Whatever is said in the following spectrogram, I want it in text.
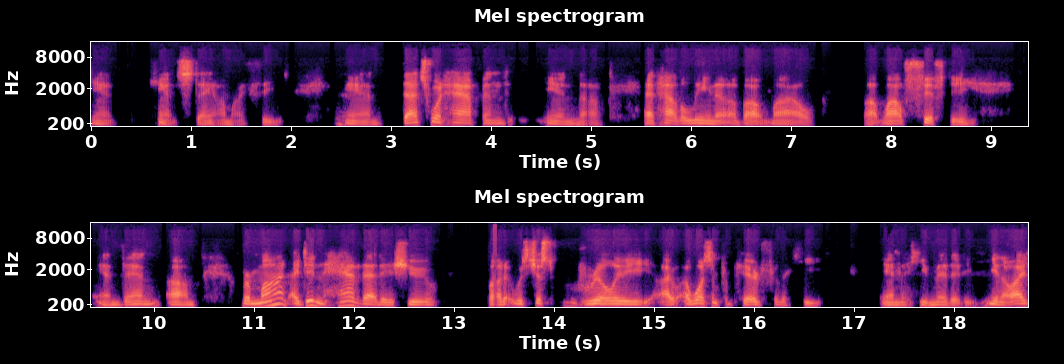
can't can't stay on my feet, Mm. and that's what happened in uh, at Javelina about mile about mile 50, and then um, Vermont I didn't have that issue, but it was just really I, I wasn't prepared for the heat and the humidity. You know, I,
